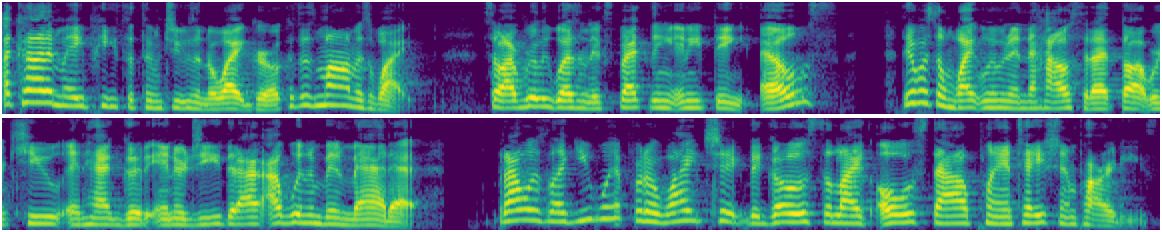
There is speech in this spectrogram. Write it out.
I kind of made peace with him choosing the white girl because his mom is white. So I really wasn't expecting anything else. There were some white women in the house that I thought were cute and had good energy that I, I wouldn't have been mad at. But I was like, you went for the white chick that goes to like old style plantation parties.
